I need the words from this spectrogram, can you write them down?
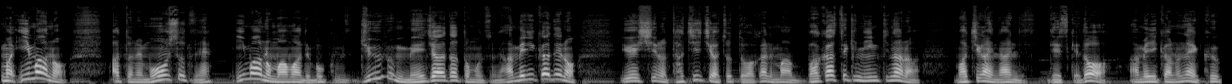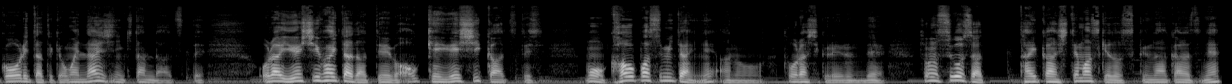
まあ今のあとねもう一つね今のままで僕十分メジャーだと思うんですよね。アメリカでの USC の立ち位置がちょっと分かんない。まあ爆発的人気なのは間違いないんですですけどアメリカのね空港降りた時お前何しに来たんだっつって俺は USC ファイターだって言えば OKUSC かっつってもう顔パスみたいにねあの通らせてくれるんでその凄さ体感してますけど少なからずね。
